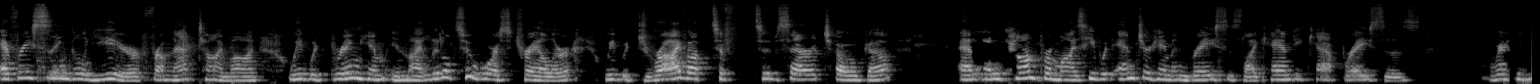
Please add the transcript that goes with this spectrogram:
Every single year from that time on, we would bring him in my little two horse trailer. We would drive up to to Saratoga, and uncompromised, he would enter him in races like handicap races, where he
